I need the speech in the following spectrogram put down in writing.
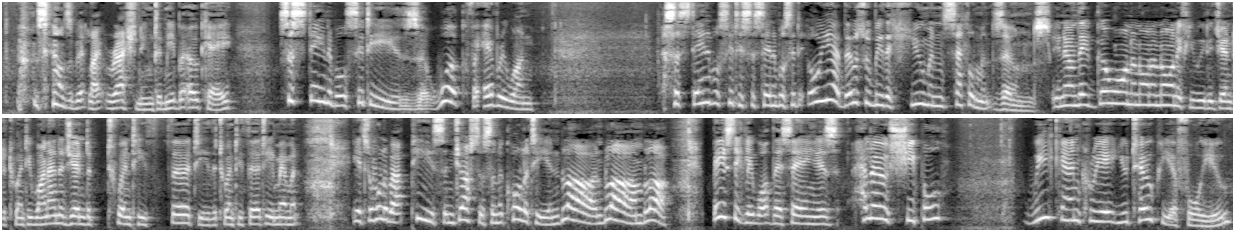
Sounds a bit like rationing to me, but okay. Sustainable cities. Work for everyone. Sustainable city, sustainable city. Oh, yeah, those would be the human settlement zones. You know, and they go on and on and on if you read Agenda 21 and Agenda 2030, the 2030 Amendment. It's all about peace and justice and equality and blah and blah and blah. Basically, what they're saying is hello, sheeple. We can create utopia for you,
